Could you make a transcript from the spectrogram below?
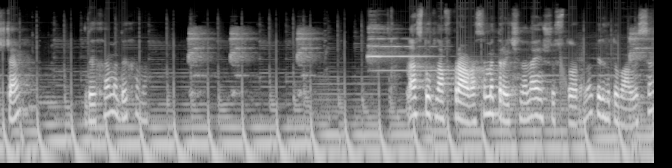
Ще. Дихаємо, дихаємо. Наступна вправа симетрична на іншу сторону. Підготувалися.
